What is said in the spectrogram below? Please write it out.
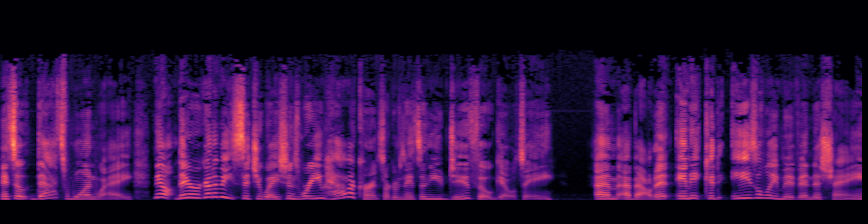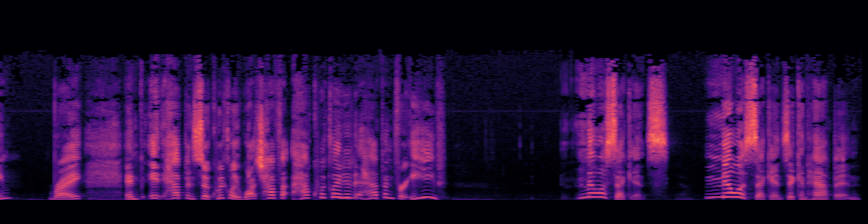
And so that's one way. Now, there are going to be situations where you have a current circumstance and you do feel guilty um, about it, and it could easily move into shame, right? And it happens so quickly. Watch how, how quickly did it happen for Eve? Milliseconds milliseconds it can happen.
